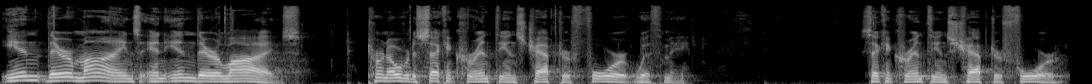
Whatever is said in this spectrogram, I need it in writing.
in their minds and in their lives. Turn over to 2 Corinthians chapter 4 with me. 2 Corinthians chapter 4.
